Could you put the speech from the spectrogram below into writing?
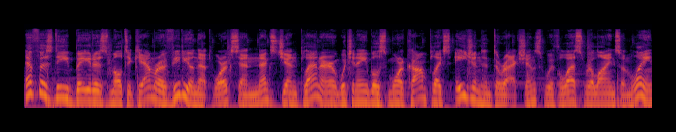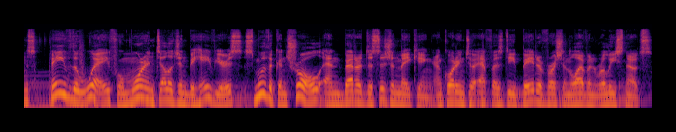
FSD Beta's multi-camera video networks and next-gen planner, which enables more complex agent interactions with less reliance on lanes, pave the way for more intelligent behaviors, smoother control, and better decision-making, according to FSD Beta version 11 release notes.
